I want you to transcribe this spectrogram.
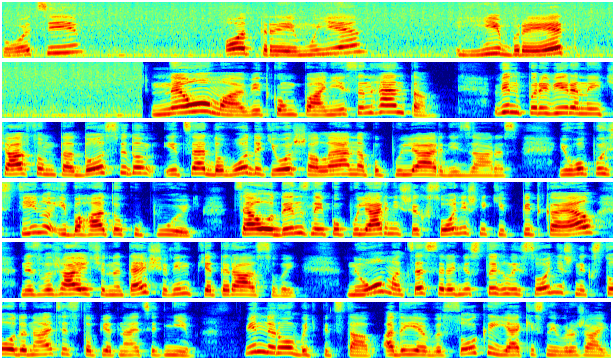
році отримує гібрид Неома від компанії Сингента. Він перевірений часом та досвідом, і це доводить його шалена популярність зараз. Його постійно і багато купують. Це один з найпопулярніших соняшників під КЛ, незважаючи на те, що він п'ятирасовий. Неома це середньостиглий соняшник 111-115 днів. Він не робить підстав, а дає високий якісний врожай.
